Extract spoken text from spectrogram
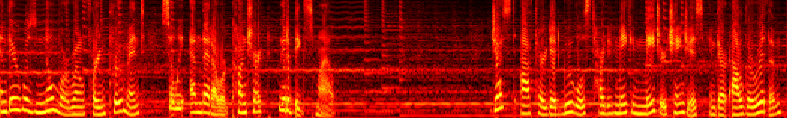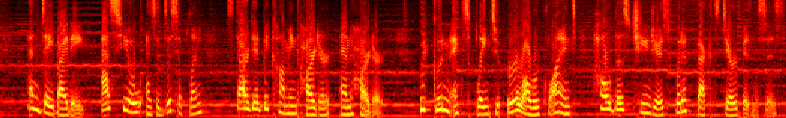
and there was no more room for improvement, so we ended our contract with a big smile. Just after that Google started making major changes in their algorithm and day by day, SEO as a discipline started becoming harder and harder we couldn't explain to all our clients how those changes would affect their businesses.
